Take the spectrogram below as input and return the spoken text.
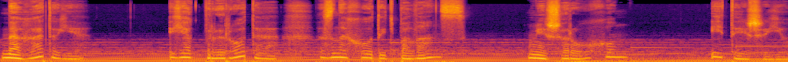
нагадує, як природа знаходить баланс між рухом і тишею.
